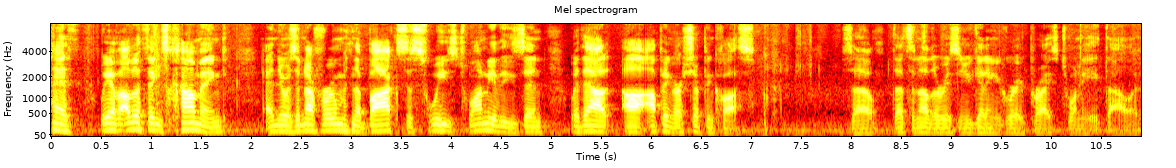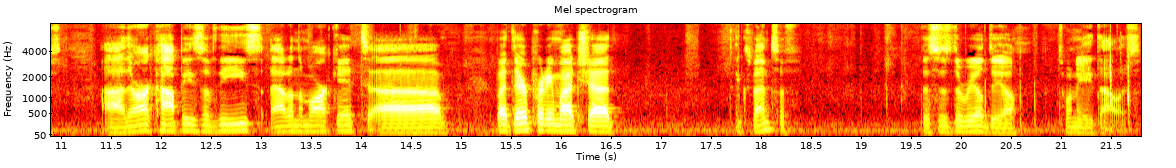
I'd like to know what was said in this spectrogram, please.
we have other things coming and there was enough room in the box to squeeze 20 of these in without uh, upping our shipping costs. So that's another reason you're getting a great price, $28. Uh, there are copies of these out on the market. But they're pretty much uh, expensive. This is the real deal, $28.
